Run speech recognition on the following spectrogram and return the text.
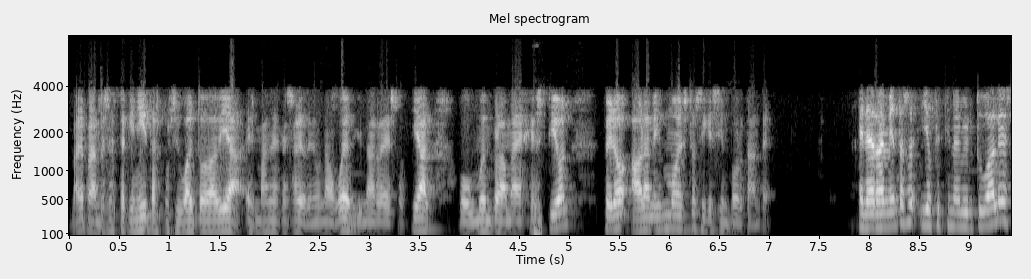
¿vale? Para empresas pequeñitas, pues igual todavía es más necesario tener una web y una red social o un buen programa de gestión, pero ahora mismo esto sí que es importante. En herramientas y oficinas virtuales,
